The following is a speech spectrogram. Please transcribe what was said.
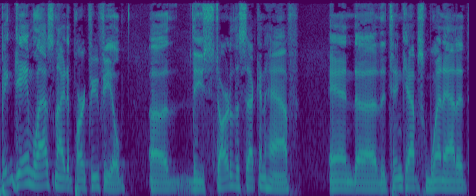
big game last night at Parkview Field. The start of the second half and uh, the Tin Caps went at it.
